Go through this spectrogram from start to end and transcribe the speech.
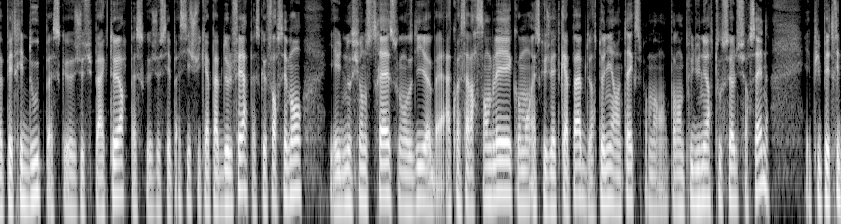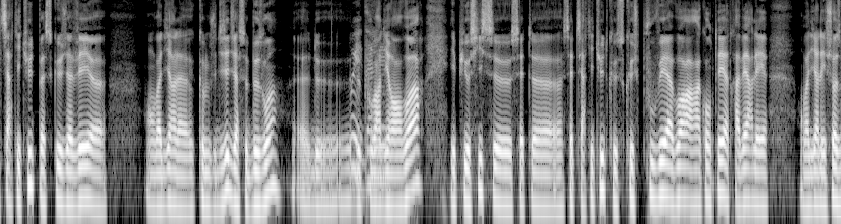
Euh, pétri de doutes parce que je suis pas acteur, parce que je sais pas si je suis capable de le faire, parce que forcément il y a une notion de stress où on se dit bah, à quoi ça va ressembler, comment est-ce que je vais être capable de retenir un texte pendant pendant plus d'une heure tout seul sur scène, et puis pétri de certitude parce que j'avais on va dire, la- comme je disais, déjà ce besoin euh, de, Oui, de pouvoir dire au revoir, et puis aussi ce, cette, euh, cette certitude que ce que je pouvais avoir à raconter à travers les, on va dire, les choses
